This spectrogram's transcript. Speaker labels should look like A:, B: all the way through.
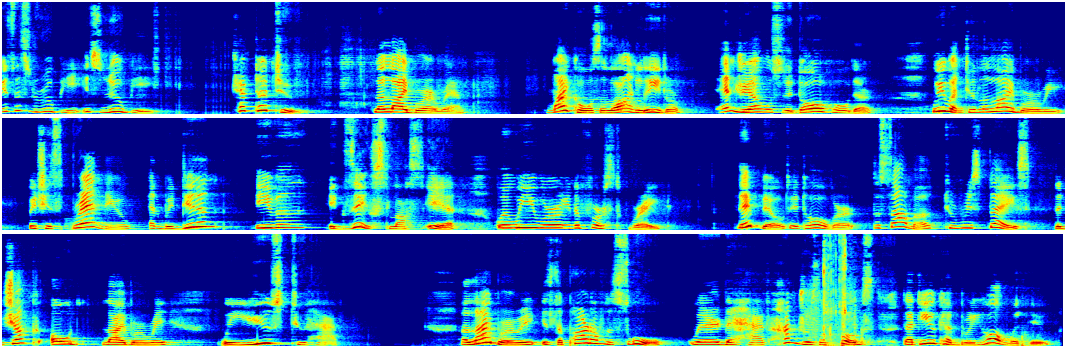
A: Mrs. Roopy is loopy. Chapter 2 The Librarian Michael was the line leader. Andrea was the door holder. We went to the library, which is brand new, and we didn't even exist last year when we were in the first grade. They built it over the summer to replace the junk old library we used to have. A library is a part of the school where they have hundreds of books that you can bring home with you.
